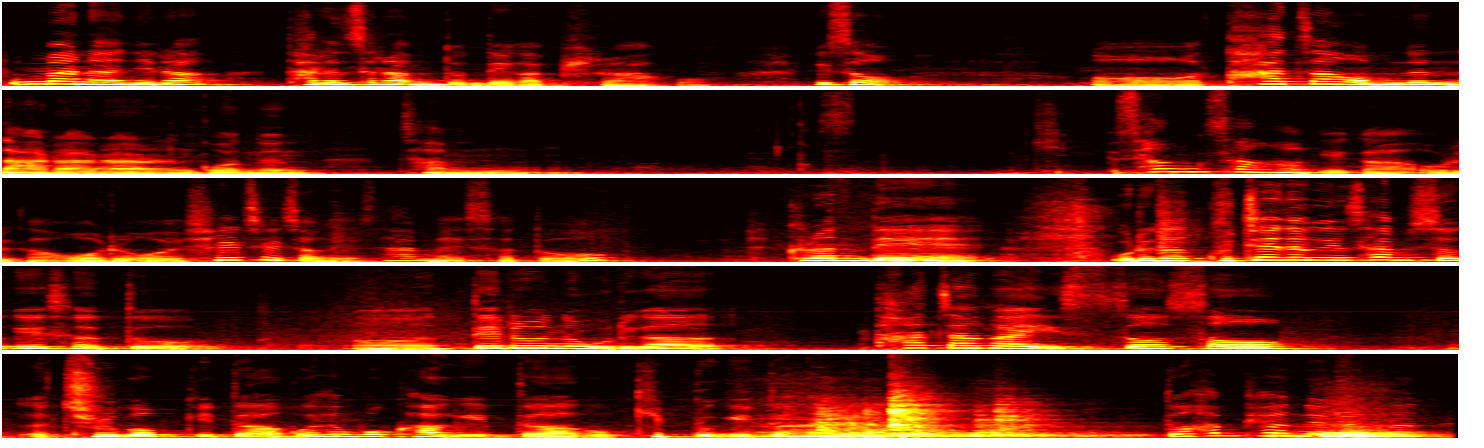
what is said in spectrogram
뿐만 아니라 다른 사람도 내가 필요하고. 그래서 어, 타자 없는 나라라는 거는 참 기- 상상하기가 우리가 어려워요. 실질적인 삶에서도. 그런데 우리가 구체적인 삶 속에서도 어, 때로는 우리가 타자가 있어서 즐겁기도 하고 행복하기도 하고 기쁘기도 하는데 또 한편으로는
